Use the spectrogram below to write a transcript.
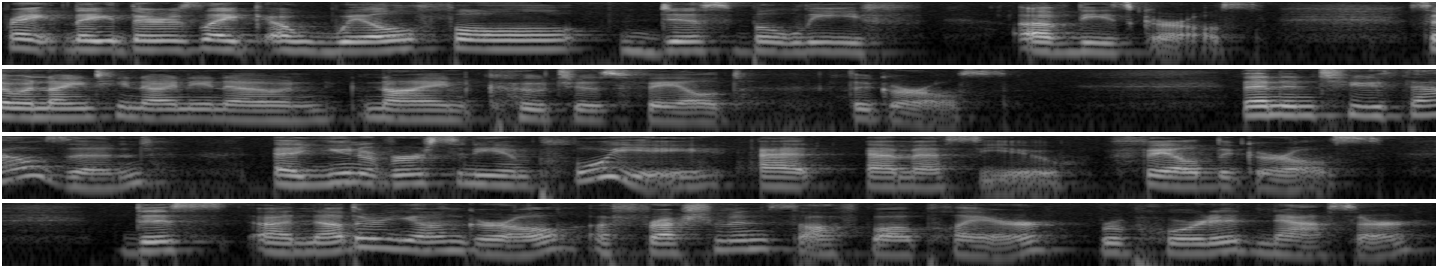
Right. Like there's like a willful disbelief of these girls. So in 1999, coaches failed the girls. Then in 2000, a university employee at MSU failed the girls. This another young girl, a freshman softball player, reported Nassar,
